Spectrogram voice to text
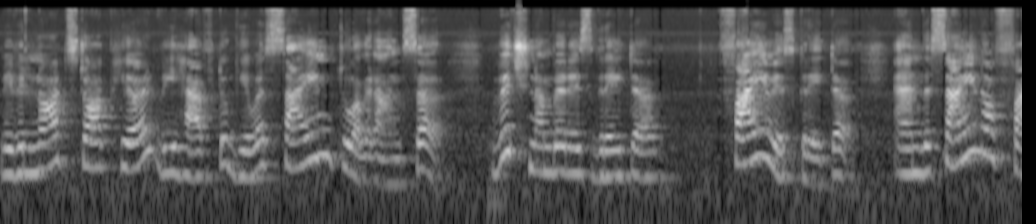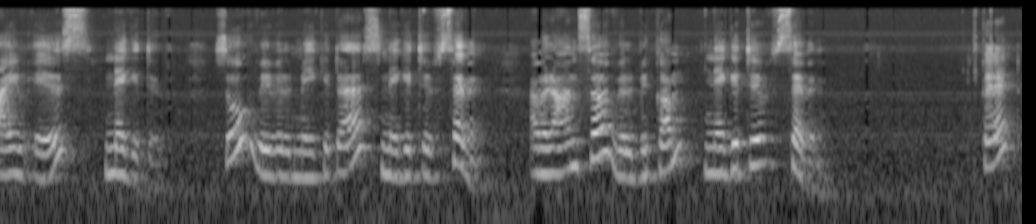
We will not stop here. We have to give a sign to our answer. Which number is greater? 5 is greater and the sign of 5 is negative. So we will make it as negative 7 our answer will become negative 7. Correct?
